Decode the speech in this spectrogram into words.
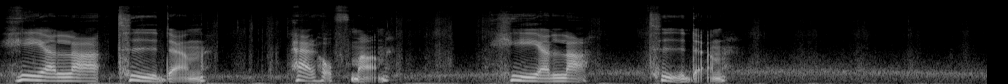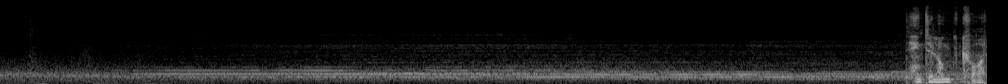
Hela tiden, herr Hoffman. Hela tiden. Inte långt kvar.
